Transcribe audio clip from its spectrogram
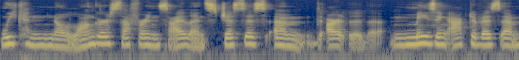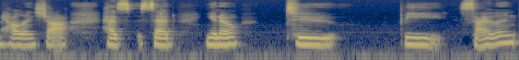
we can no longer suffer in silence. Just as um, our amazing activist um, helen shaw has said you know to be silent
